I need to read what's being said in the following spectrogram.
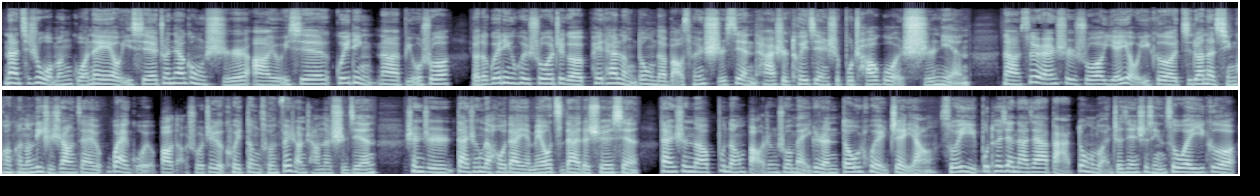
那其实我们国内也有一些专家共识啊，有一些规定。那比如说，有的规定会说，这个胚胎冷冻的保存时限，它是推荐是不超过十年。那虽然是说也有一个极端的情况，可能历史上在外国有报道说这个会冻存非常长的时间，甚至诞生的后代也没有子代的缺陷。但是呢，不能保证说每一个人都会这样，所以不推荐大家把冻卵这件事情作为一个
